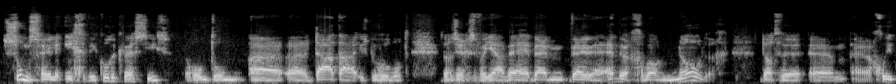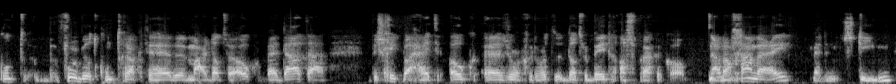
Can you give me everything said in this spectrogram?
soms hele ingewikkelde kwesties. Rondom uh, uh, data is bijvoorbeeld, dan zeggen ze van ja, wij, wij, wij hebben gewoon nodig dat we um, uh, goede voorbeeldcontracten hebben, maar dat we ook bij data beschikbaarheid ook zorgen dat we betere afspraken komen. Nou, dan gaan wij met een team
